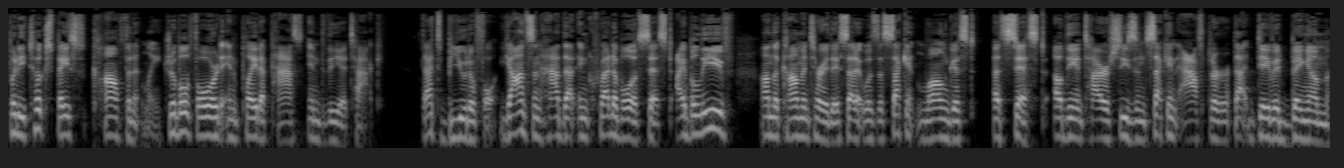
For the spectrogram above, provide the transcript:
but he took space confidently, dribbled forward, and played a pass into the attack. That's beautiful. Jansson had that incredible assist. I believe on the commentary they said it was the second longest assist of the entire season, second after that David Bingham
